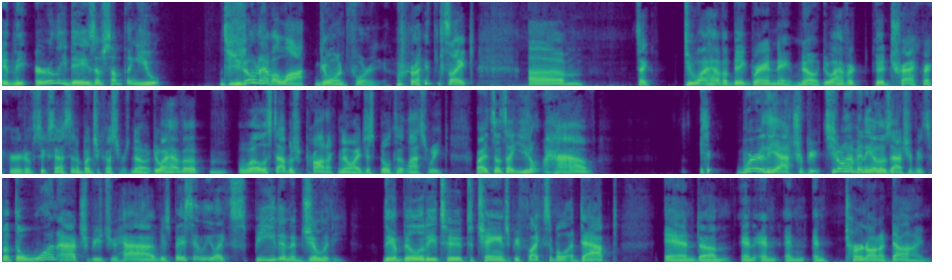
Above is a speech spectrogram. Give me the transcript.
in the early days of something you you don't have a lot going for you right? It's like um do I have a big brand name? No. Do I have a good track record of success and a bunch of customers? No. Do I have a well established product? No, I just built it last week. Right. So it's like you don't have where are the attributes? You don't have any of those attributes. But the one attribute you have is basically like speed and agility, the ability to to change, be flexible, adapt, and um and and and and turn on a dime.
